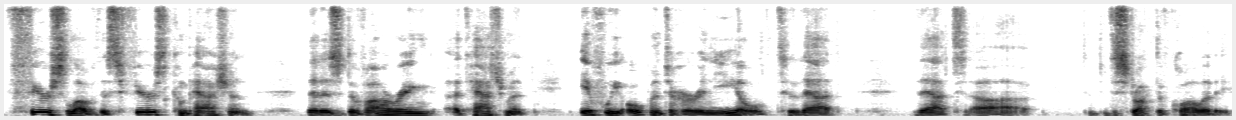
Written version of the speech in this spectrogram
fierce love, this fierce compassion that is devouring attachment if we open to her and yield to that that uh, destructive quality.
